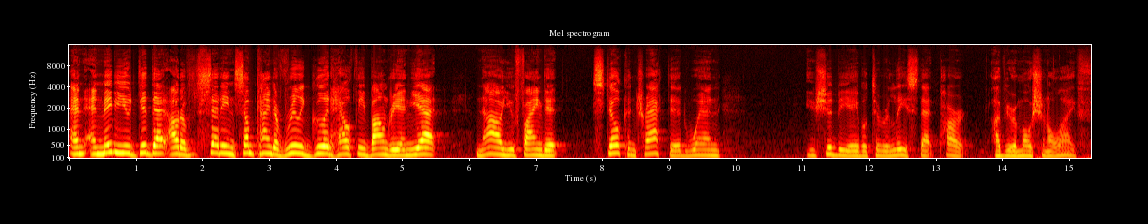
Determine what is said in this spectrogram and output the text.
And, and maybe you did that out of setting some kind of really good, healthy boundary, and yet now you find it still contracted when you should be able to release that part of your emotional life.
